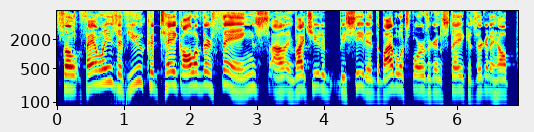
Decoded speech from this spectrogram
So, families, if you could take all of their things, I'll invite you to be seated. The Bible Explorers are going to stay because they're going to help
